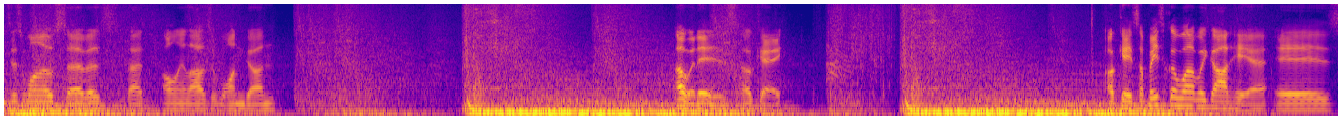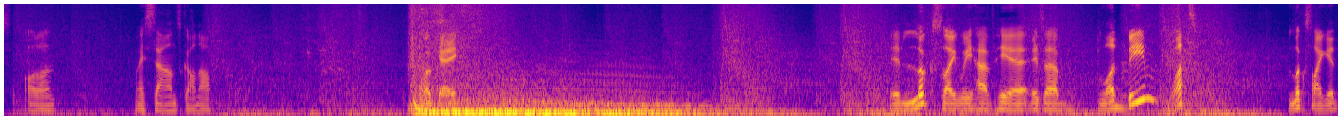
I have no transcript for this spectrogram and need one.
Is this one of those servers that only allows one gun? Oh, it is. Okay. Okay, so basically what we got here is... Hold on. My sound's gone off. Okay. It looks like we have here is a blood beam? What? Looks like it.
